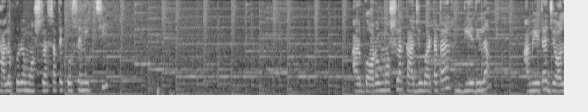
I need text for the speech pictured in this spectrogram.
ভালো করে মশলার সাথে কষে নিচ্ছি। আর গরম মশলা কাজু বাটাটা দিয়ে দিলাম। আমি এটা জল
